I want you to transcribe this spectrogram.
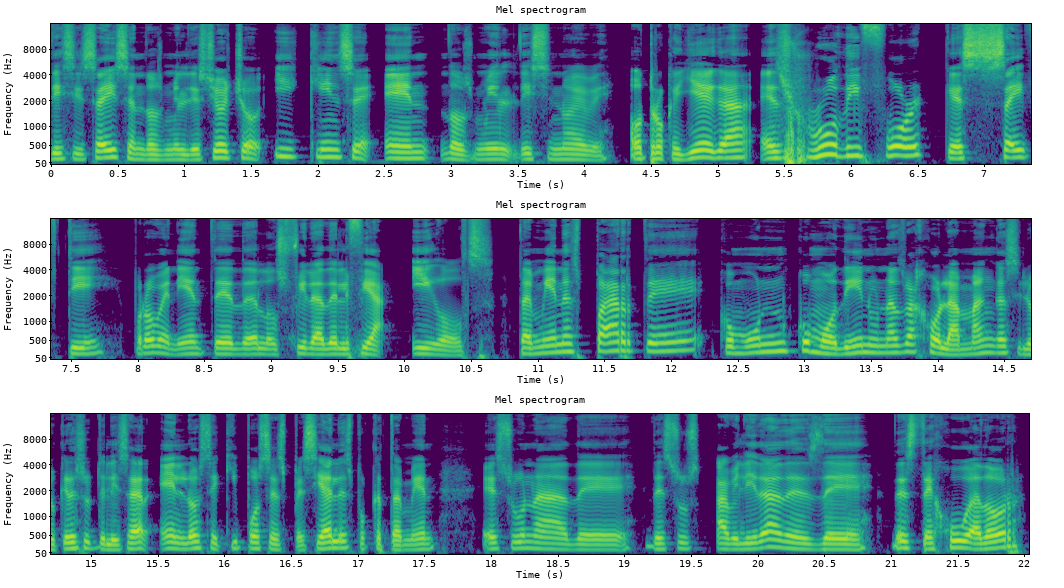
16 en 2018 y 15 en 2019. Otro que llega es Rudy Ford, que es safety proveniente de los Philadelphia Eagles. También es parte como un comodín, unas bajo la manga si lo quieres utilizar en los equipos especiales porque también es una de, sus habilidades de, de este jugador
